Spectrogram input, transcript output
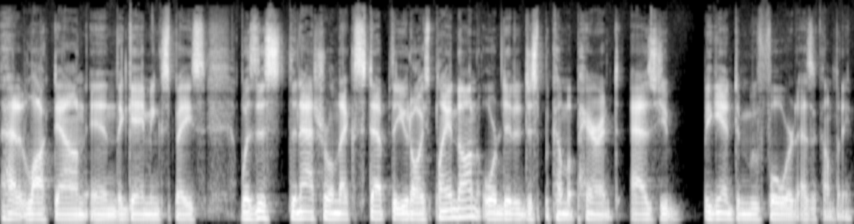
had it locked down in the gaming space. Was this the natural next step that you'd always planned on, or did it just become apparent as you began to move forward as a company?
